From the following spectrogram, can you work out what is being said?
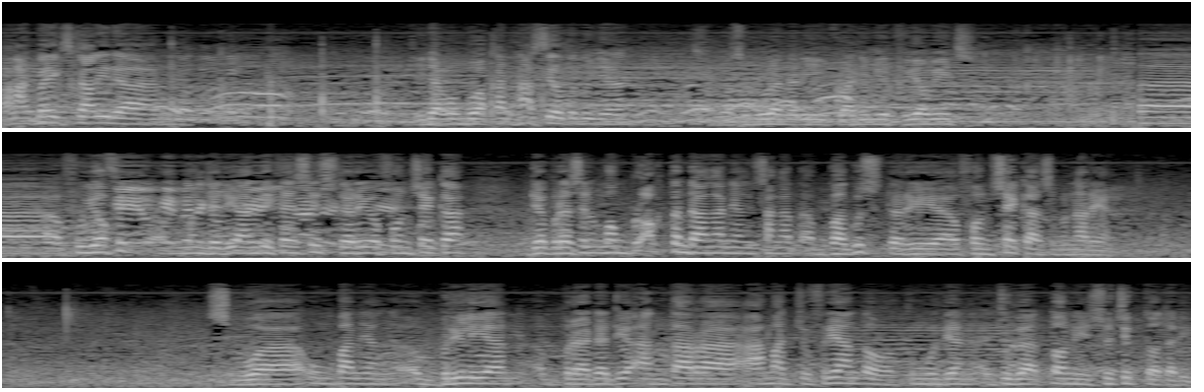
Sangat baik sekali dan tidak membuahkan hasil tentunya. Sebuah dari Vladimir Vjovic. uh, Vujovic menjadi antitesis dari Fonseca. Dia berhasil memblok tendangan yang sangat bagus dari uh, Fonseca sebenarnya. Sebuah umpan yang uh, brilian berada di antara Ahmad Jufrianto kemudian juga Tony Sucipto tadi.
